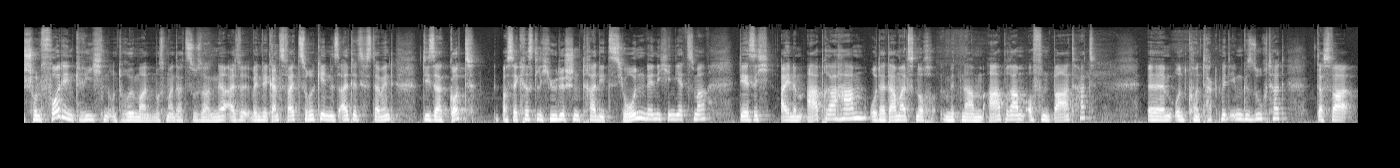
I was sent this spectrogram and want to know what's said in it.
schon vor den Griechen und Römern, muss man dazu sagen, ne? also wenn wir ganz weit zurückgehen ins Alte Testament, dieser Gott aus der christlich-jüdischen Tradition, nenne ich ihn jetzt mal, der sich einem Abraham oder damals noch mit Namen Abraham offenbart hat ähm, und Kontakt mit ihm gesucht hat, das war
